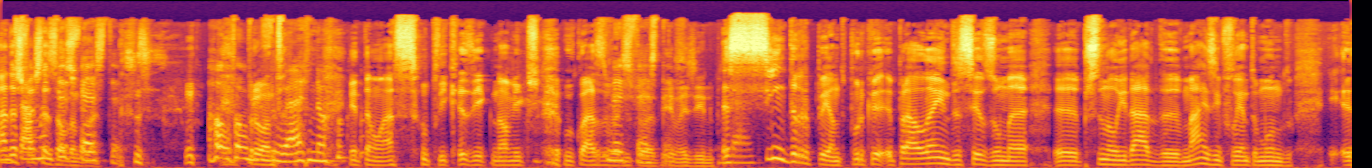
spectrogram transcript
Ah, das há festas ao longo festas. Ao longo Pronto. do ano. Então há súplicas e económicos o quase o ano todo, imagino. Assim, de repente, porque para além de seres uma eh, personalidade mais influente do mundo, eh,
